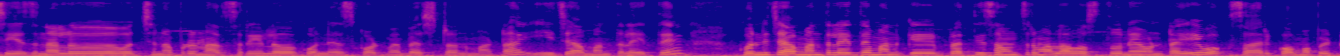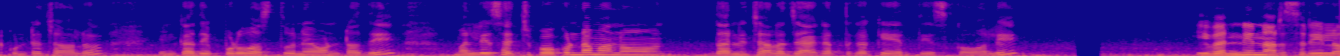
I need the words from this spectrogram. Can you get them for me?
సీజనల్ వచ్చినప్పుడు నర్సరీలో కొనేసుకోవడమే బెస్ట్ అనమాట ఈ చామంతులు అయితే కొన్ని చామంతులు అయితే మనకి ప్రతి సంవత్సరం అలా వస్తూనే ఉంటాయి. ఒకసారి కొమ్మ పెట్టుకుంటే చాలు ఇంకా అది ఎప్పుడు వస్తూనే ఉంటుంది. మళ్ళీ చచ్చిపోకుండా మనం దాన్ని చాలా జాగ్రత్తగా కేర్ తీసుకోవాలి. ఇవన్నీ నర్సరీలో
